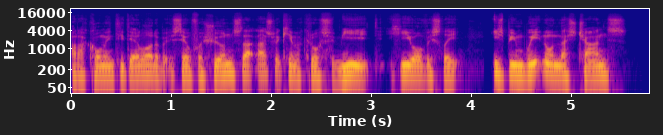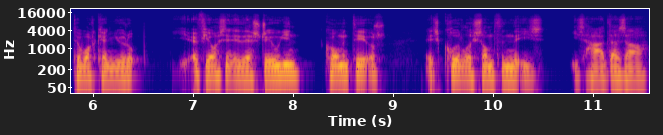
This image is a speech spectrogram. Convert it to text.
or I commented earlier about self assurance. That that's what came across for me. He obviously he's been waiting on this chance to work in Europe. If you listen to the Australian commentators, it's clearly something that he's he's had as a,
